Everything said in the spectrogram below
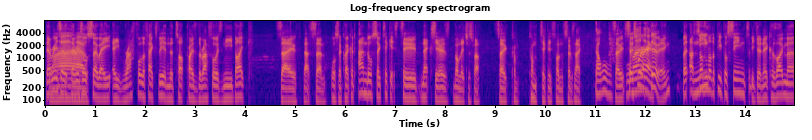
there is a there is also a, a raffle effectively, and the top prize of the raffle is an e-bike. So that's um, also quite good, and also tickets to next year's knowledge as well. So com- comp tickets on something like Oh, so, so it's worth doing, but um, So not a lot of people seem to be doing it because I'm uh,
